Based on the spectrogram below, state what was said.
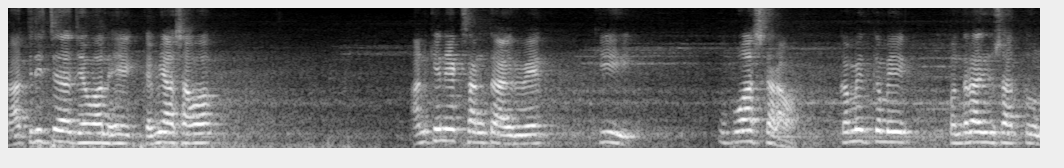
रात्रीचं जेवण हे कमी असावं. आणखीन एक सांगतं आयुर्वेद की उपवास करावा. कमीत कमी पंधरा दिवसातून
